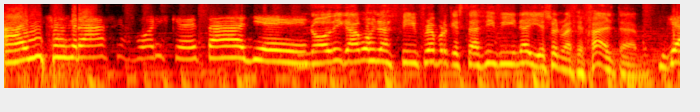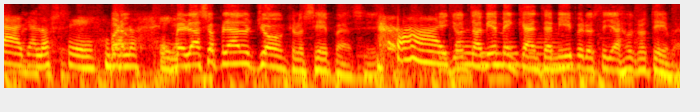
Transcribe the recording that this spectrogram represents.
Ay, muchas gracias, Boris, qué detalle. No digamos la cifra porque estás divina y eso no hace falta. Ya, ya lo sé, ya Bueno, lo sé. me lo ha soplado John, que lo sepas. ¿eh? Ay, que John también me encanta a mí, pero este ya es otro tema.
